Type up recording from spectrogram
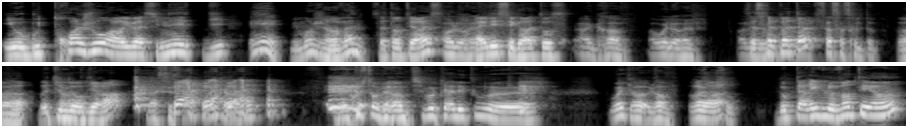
et au bout de trois jours arrive à et te dit, hé, mais moi j'ai un van, ça t'intéresse? Oh, le rêve. Allez, c'est gratos. Ah, grave. Ah ouais, le rêve. Ah, Ça le- serait pas top? Ouais, Ça, ça serait le top. Voilà, bah tu Carrément. nous rediras. Bah, c'est ça, ouais, carrément. Bah, écoute, je t'enverrai un petit vocal et tout. euh, Ouais, gra- grave. Voilà. Donc t'arrives le 21,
